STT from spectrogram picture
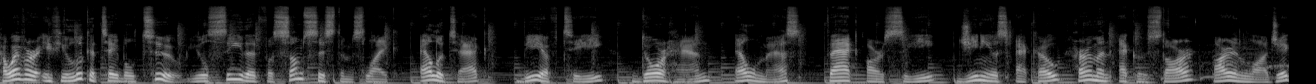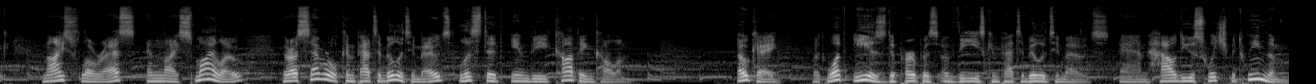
However, if you look at table 2, you'll see that for some systems like Alutech, BFT, Doorhan, Elmas, FAAC RC, Genius Echo, Hörmann EcoStar, Iron Logic, Nice Flores, and Nice Smilo, there are several compatibility modes listed in the copying column. Okay, but what is the purpose of these compatibility modes, and how do you switch between them?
